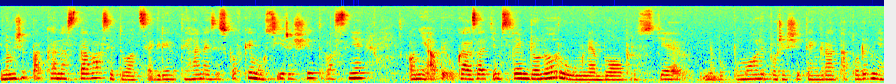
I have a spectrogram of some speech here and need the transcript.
Jenomže pak nastává situace, kdy tyhle neziskovky musí řešit vlastně oni, aby ukázali těm svým donorům nebo prostě, nebo pomohli pořešit ten grant a podobně,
